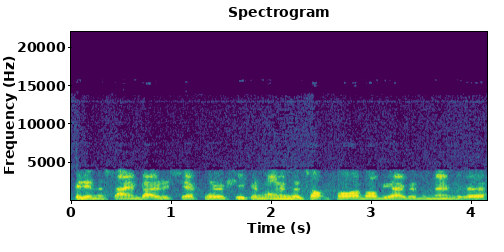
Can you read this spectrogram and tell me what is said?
a bit in the same boat as Scheffler. If she can run in the top five, I'll be over the moon with her.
